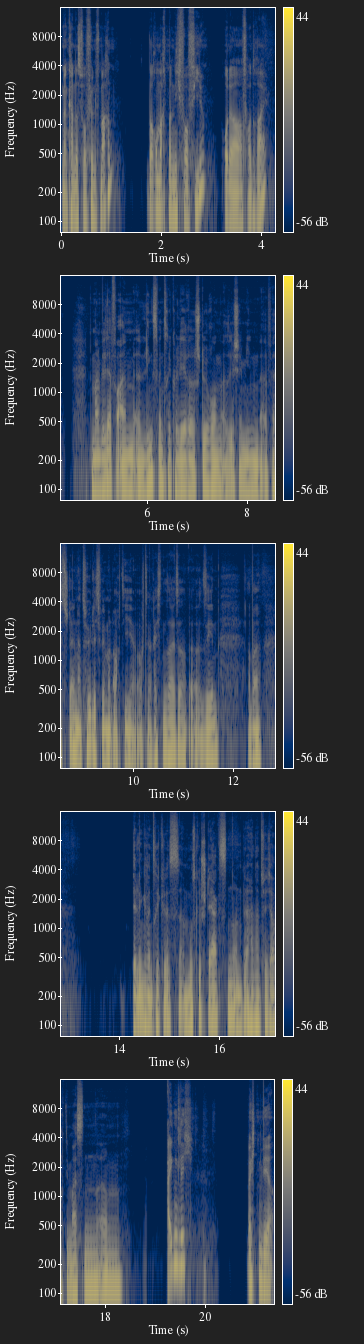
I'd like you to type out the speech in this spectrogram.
Man kann das V5 machen. Warum macht man nicht V4 oder V3? Man will ja vor allem äh, linksventrikuläre Störungen, also Ischämien, äh, feststellen. Natürlich will man auch die auf der rechten Seite äh, sehen, aber der linke Ventrikel ist am muskelstärksten und er hat natürlich auch die meisten. Ähm Eigentlich möchten wir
